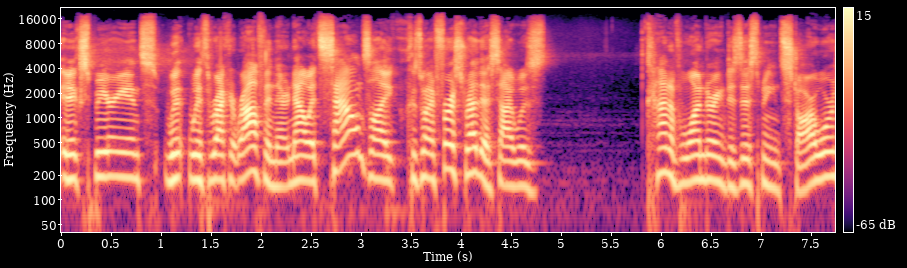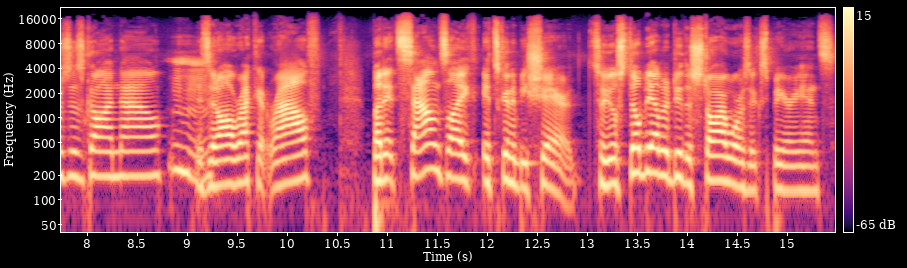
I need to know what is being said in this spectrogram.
an experience with with Wreck It Ralph in there. Now it sounds like because when I first read this, I was kind of wondering, does this mean Star Wars is gone now? Mm-hmm. Is it all Wreck It Ralph? But it sounds like it's going to be shared, so you'll still be able to do the Star Wars experience,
